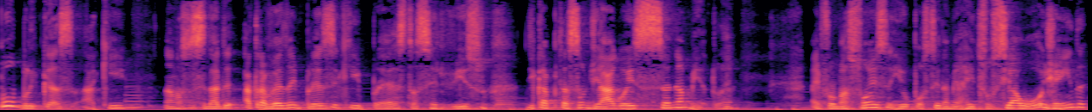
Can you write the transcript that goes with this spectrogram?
públicas aqui na nossa cidade através da empresa que presta serviço de captação de água e saneamento. Né? Há informações, e eu postei na minha rede social hoje ainda,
